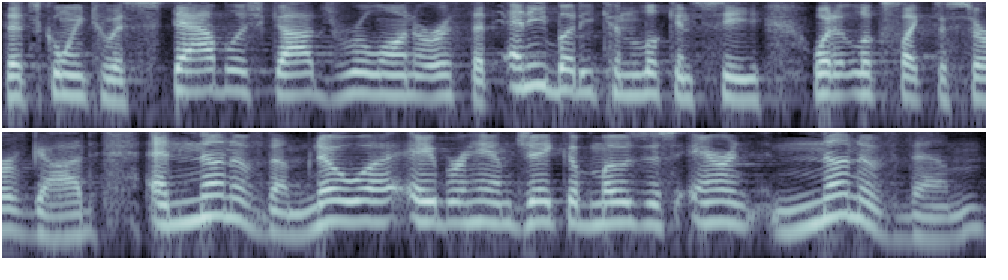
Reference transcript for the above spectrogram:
that's going to establish God's rule on earth, that anybody can look and see what it looks like to serve God. And none of them, Noah, Abraham, Jacob, Moses, Aaron, none of them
